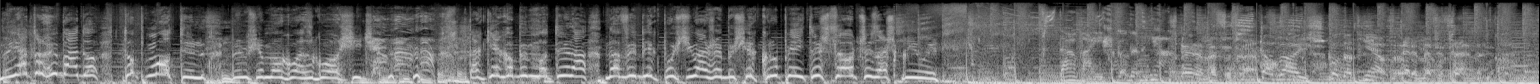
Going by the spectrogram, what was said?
no ja to chyba do top motyl bym się mogła zgłosić. Takiego bym motyla na wybieg puściła, żeby się krupie i też co oczy zaszkliły. Wstawaj, szkoda dnia. RMF FM. Wstawaj, szkoda dnia w RMF FM.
